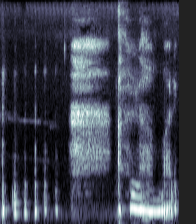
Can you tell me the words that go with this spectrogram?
அல்லா மாலிக்.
